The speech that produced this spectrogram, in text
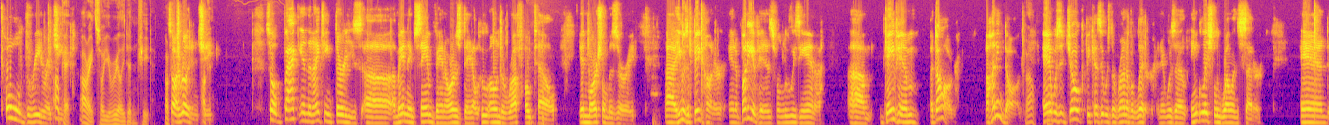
told the reader I cheated. Okay. All right. So you really didn't cheat. Okay. So I really didn't cheat. Okay. So back in the 1930s, uh, a man named Sam Van Arsdale, who owned the Ruff Hotel in Marshall, Missouri, uh, he was a big hunter, and a buddy of his from Louisiana um, gave him a dog, a hunting dog, Well, and it was a joke because it was the run of a litter, and it was an English Llewellyn setter, and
